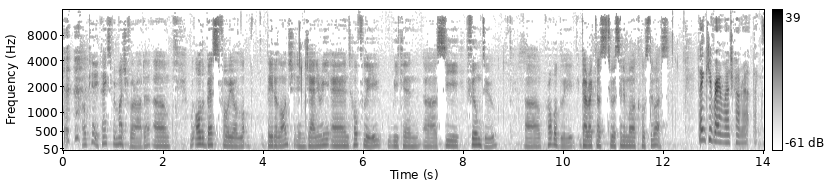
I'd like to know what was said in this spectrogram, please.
Okay, thanks very much, Weerada. Um, all the best for your lo- beta launch in January, and hopefully we can uh, see FilmDoo uh, probably direct us to a cinema close to us. Thank you very much, Conrad. Thanks.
